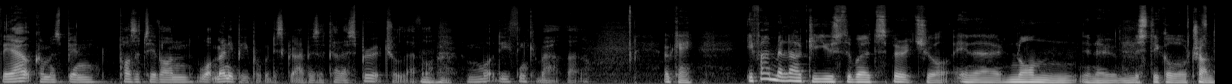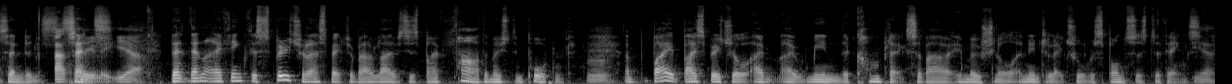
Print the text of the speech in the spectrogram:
the outcome has been positive on what many people would describe as a kind of spiritual level mm-hmm. and what do you think about that Okay. If I'm allowed to use the word spiritual in a non, you know, mystical or transcendent sense, absolutely yeah then, then I think the spiritual aspect of our lives is by far the most important. And by, by spiritual, I, I mean the complex of our emotional and intellectual responses to things. yeah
